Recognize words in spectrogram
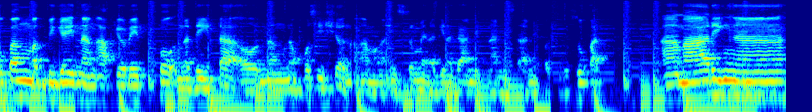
upang magbigay ng accurate po na data o ng, ng position ng mga instrument na ginagamit namin sa aming pagsusukat. Uh, maaring uh,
